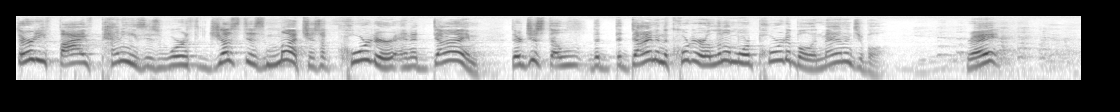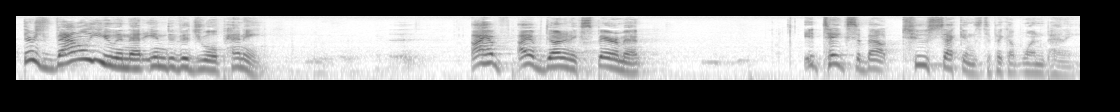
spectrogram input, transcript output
35 pennies is worth just as much as a quarter and a dime. They're just a, the, the dime and the quarter are a little more portable and manageable, right? There's value in that individual penny. I have, I have done an experiment. It takes about two seconds to pick up one penny.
